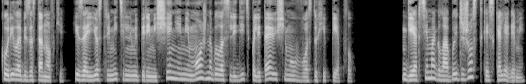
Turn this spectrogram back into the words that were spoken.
Курила без остановки, и за ее стремительными перемещениями можно было следить по летающему в воздухе пеплу. Герти могла быть жесткой с коллегами,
